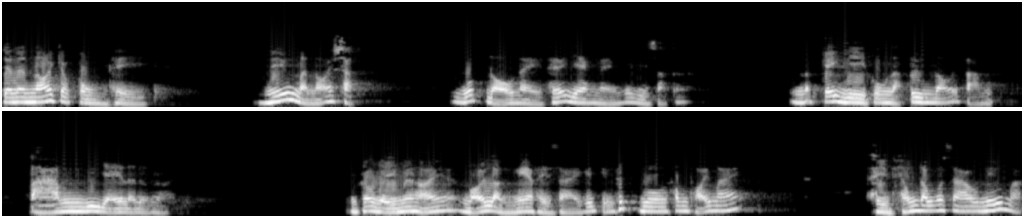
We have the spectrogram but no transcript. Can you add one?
Cho nên nói cho cùng thì nếu mà nói sạch quốc độ này thế gian này không có gì sạch hết cái gì cũng là tương đối, tạm tạm như vậy là được rồi. Thì có vị mới hỏi, mỗi lần nghe thầy xài cái chữ hít vô không thoải mái, thì không đâu có sao. Nếu mà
